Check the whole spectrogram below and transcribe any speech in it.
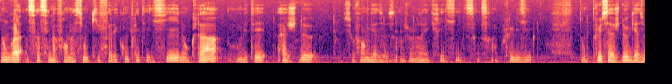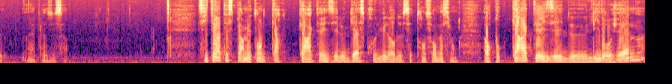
Donc voilà, ça c'est l'information qu'il fallait compléter ici. Donc là, vous mettez H2 sous forme gazeuse. Hein. je le réécris ici, ça sera plus lisible. Donc plus H2 gazeux à la place de ça. Citer un test permettant de caractériser le gaz produit lors de cette transformation. Alors pour caractériser de l'hydrogène,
